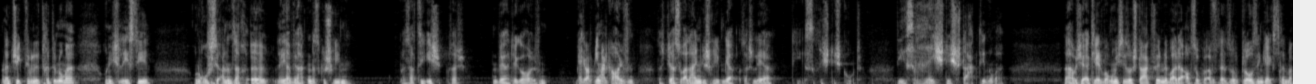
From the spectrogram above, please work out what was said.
Und dann schickt sie mir eine dritte Nummer und ich lese die und rufe sie an und sag, äh, Lea, wir hatten das geschrieben. Dann sagt sie, ich. Sag ich, und wer hat dir geholfen? Ja, ich hat niemand geholfen. Sag ich, die hast du allein geschrieben. Ja, sag ich, Lea, die ist richtig gut. Die ist richtig stark, die Nummer. Dann habe ich ja erklärt, warum ich sie so stark finde, weil da auch so, so Closing Gags drin war.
